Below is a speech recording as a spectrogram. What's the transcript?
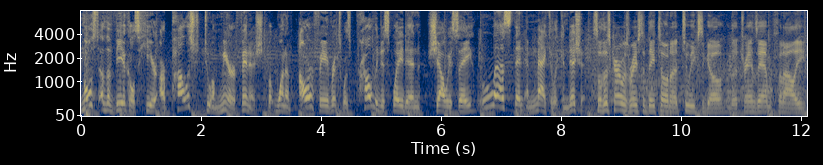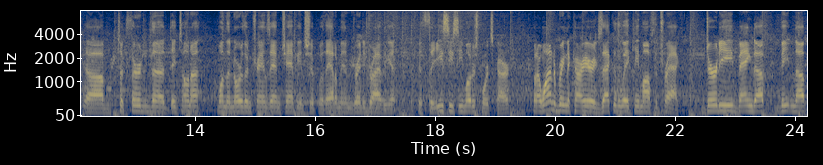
Most of the vehicles here are polished to a mirror finish, but one of our favorites was proudly displayed in, shall we say, less than immaculate condition. So this car was raced at Daytona two weeks ago, the Trans Am finale. Um, took third in the Daytona, won the Northern Trans Am Championship with Adam Andretti driving it. It's the ECC Motorsports car. But I wanted to bring the car here exactly the way it came off the track. Dirty, banged up, beaten up,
